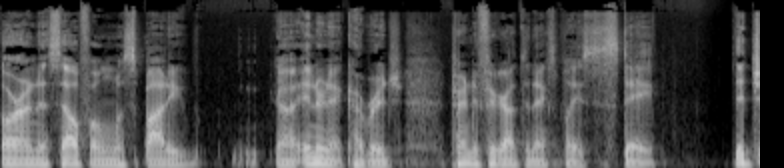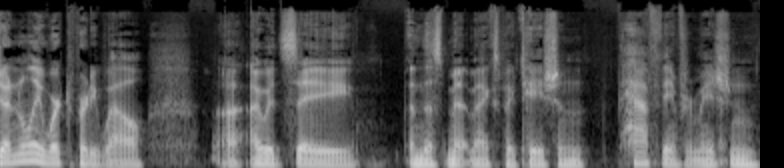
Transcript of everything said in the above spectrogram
or on a cell phone with spotty uh, internet coverage, trying to figure out the next place to stay. It generally worked pretty well. Uh, I would say, and this met my expectation, half the information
